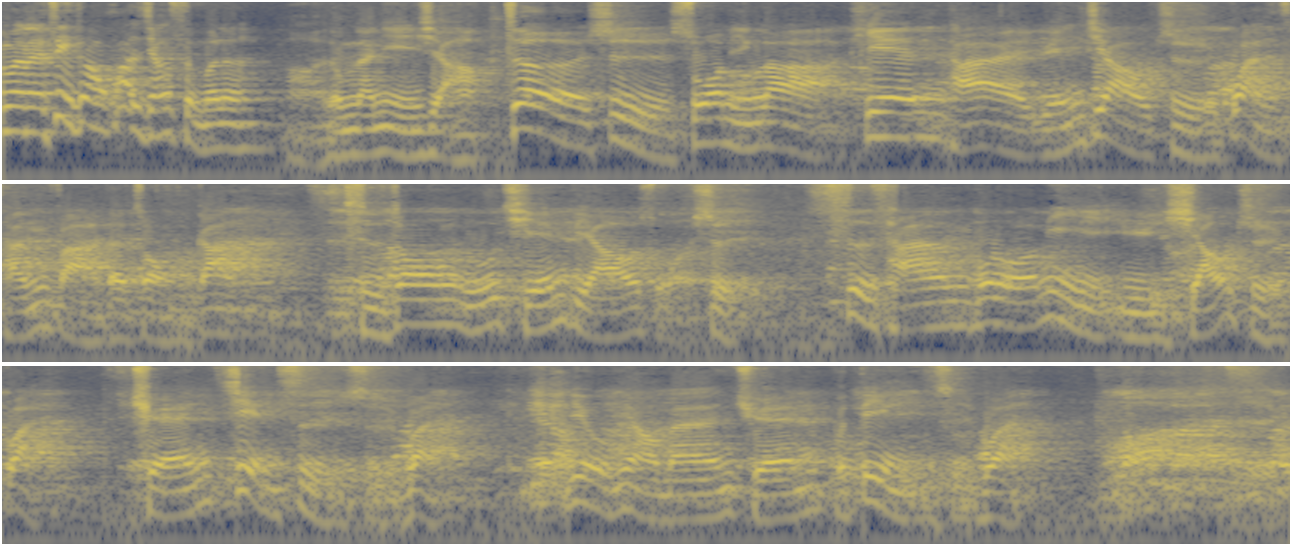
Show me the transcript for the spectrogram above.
么呢，这段话是讲什么呢？啊，我们来念一下啊。这是说明了天台原教止观禅法的总纲，始终如前表所示。四禅波罗蜜与小止观，全见次止观；六妙门全不定止观；摩诃止观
